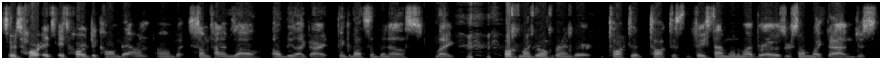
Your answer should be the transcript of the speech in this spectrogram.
So it's hard it's, it's hard to calm down um but sometimes i'll i'll be like all right think about something else. Like talk to my girlfriend or talk to talk to facetime one of my bros or something like that and just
